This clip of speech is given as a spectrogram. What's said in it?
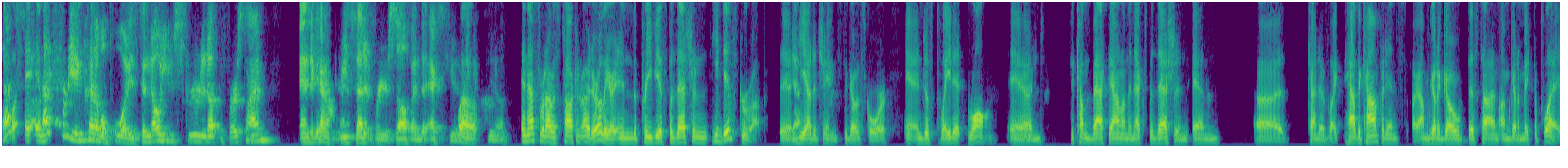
that's Well, and- that's pretty incredible poise to know you screwed it up the first time and to Yeah. kind of reset it for yourself and to execute Well, it. You know, and that's what I was talking about earlier. In the previous possession, he did screw up, and Yeah. he had a chance to go score and, and just played it wrong. And to come back down on the next possession and uh, kind of like have the confidence, I'm going to go this time. I'm going to make the play,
